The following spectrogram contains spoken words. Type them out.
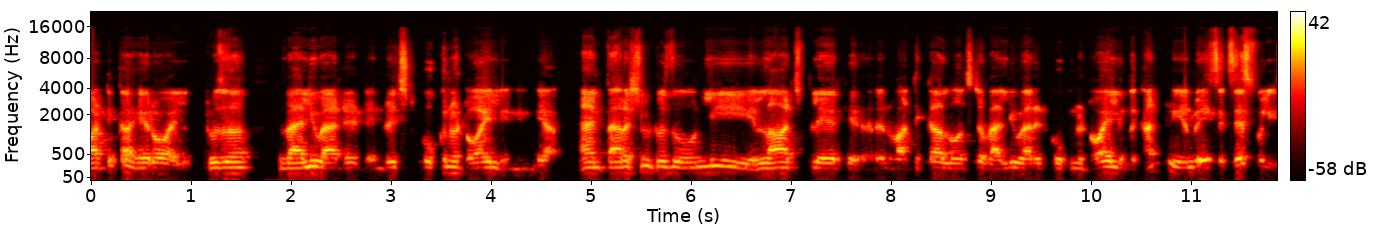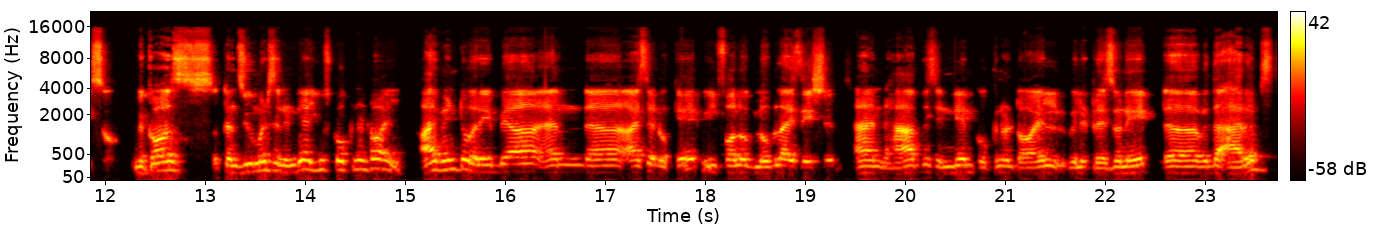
Vatika hair oil, it was a value added enriched coconut oil in India. and Parachute was the only large player here. And Vatika launched a value-added coconut oil in the country, and very successfully so, because consumers in India use coconut oil. I went to Arabia and uh, I said, okay, we'll follow globalization and have this Indian coconut oil. Will it resonate uh, with the Arabs?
